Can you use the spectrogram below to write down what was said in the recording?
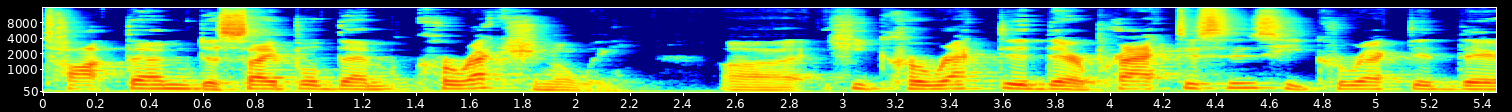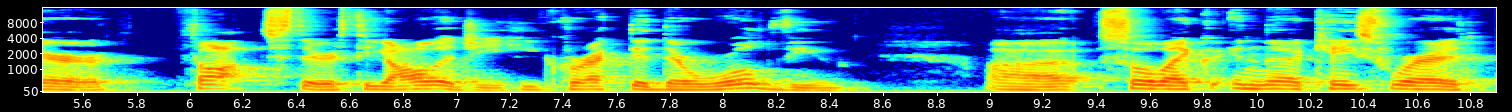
taught them, discipled them correctionally. Uh, he corrected their practices, he corrected their thoughts, their theology, he corrected their worldview. Uh, so, like in the case where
